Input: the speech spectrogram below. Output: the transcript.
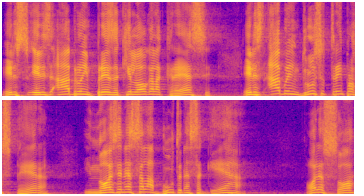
Eles, eles abrem uma empresa que logo ela cresce. Eles abrem a indústria, o trem prospera. E nós é nessa labuta, nessa guerra. Olha só,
